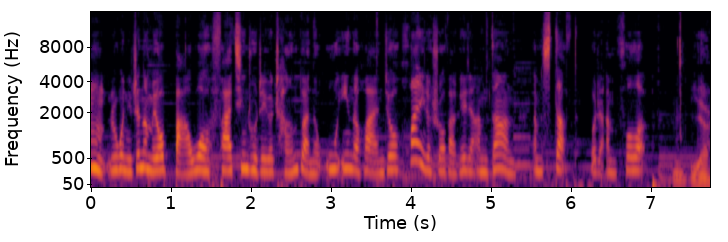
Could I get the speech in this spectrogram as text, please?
嗯，如果你真的没有把握发清楚这个长短的乌音的话，你就换一个说法，可以讲 I'm done, I'm stuffed 或者 I'm full up。 Mm, yeah.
